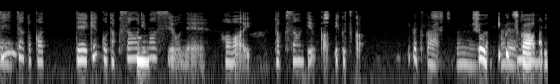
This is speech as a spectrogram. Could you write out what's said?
神社とかって結構たくさんありますよね。ハワイ。たくさんっていうか、いくつか。いくつか、うん。そうだね。いくつかある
